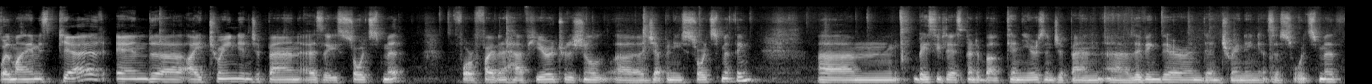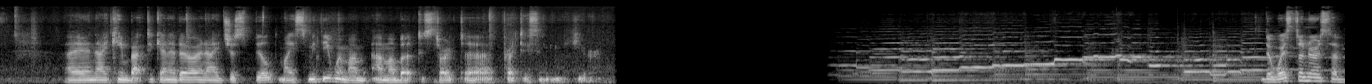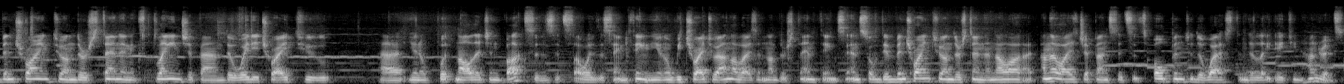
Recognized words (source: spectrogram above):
Well, my name is Pierre, and uh, I trained in Japan as a swordsmith for five and a half years, traditional uh, Japanese swordsmithing. Um, basically, I spent about 10 years in Japan uh, living there and then training as a swordsmith. And I came back to Canada and I just built my smithy when I'm, I'm about to start uh, practicing here. The Westerners have been trying to understand and explain Japan the way they try to uh, you know, put knowledge in boxes. It's always the same thing. You know, we try to analyze and understand things, and so they've been trying to understand and analyze Japan since it's open to the West in the late 1800s.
